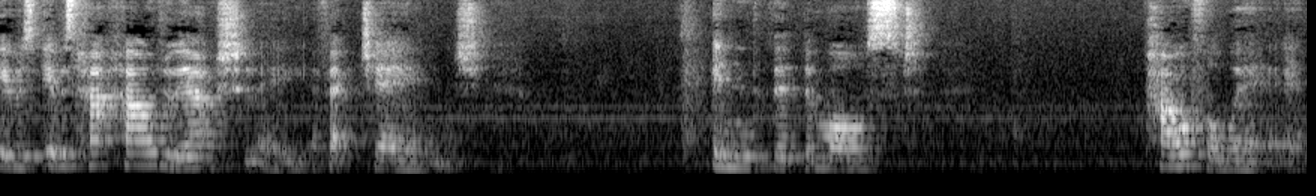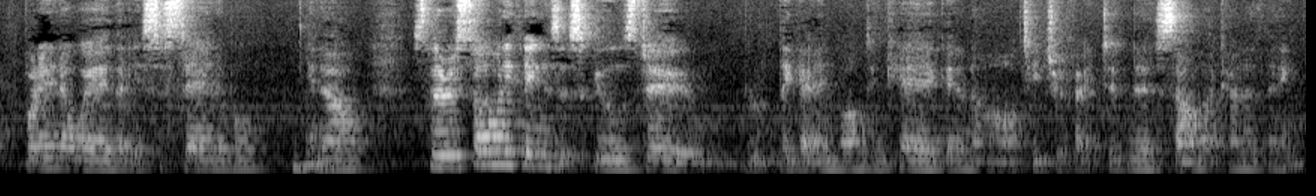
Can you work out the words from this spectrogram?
it was it was how, how do we actually affect change in the, the most powerful way, but in a way that is sustainable, you mm-hmm. know. So there are so many things that schools do. They get involved in Kagan or teacher effectiveness, all that kind of thing.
